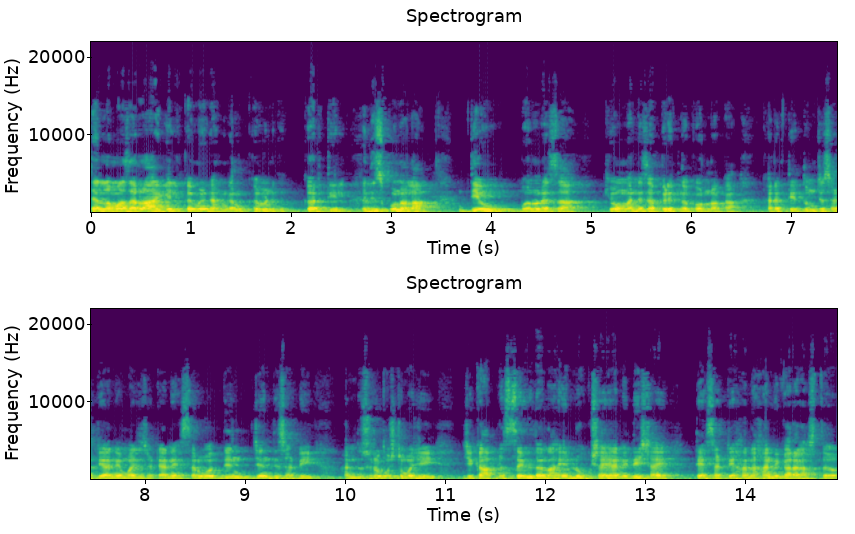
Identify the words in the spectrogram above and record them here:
त्यांना माझा राग येईल कमेंट कमेंट करतील. कधीच कोणाला देव बनवण्याचा किंवा मानण्याचा प्रयत्न करू नका. कारण ते तुमच्यासाठी आणि माझ्यासाठी आणि सर्व जन जनतेसाठी. आणि दुसरं गोष्ट म्हणजे जे का आपलं संविधान आहे लोकशाही आणि देश आहे त्यासाठी हान हानिकारक असतं.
